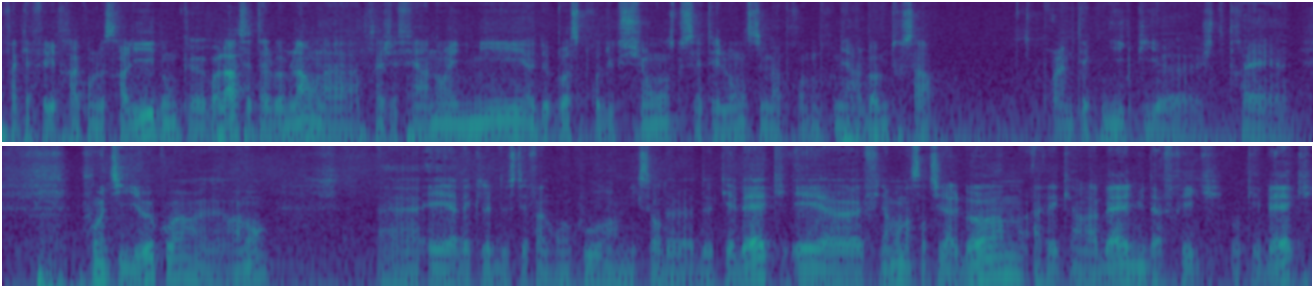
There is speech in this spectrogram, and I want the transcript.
Enfin qui a fait les tracks en Australie. Donc voilà, cet album-là, on après j'ai fait un an et demi de post-production, parce que ça a été long, c'est mon premier album, tout ça. Problème technique, puis j'étais très pointilleux, quoi, euh, vraiment. Euh, et avec l'aide de Stéphane Rancourt, un mixeur de, Québec. Et euh, finalement, on a sorti l'album avec un label Nuit d'Afrique au Québec.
